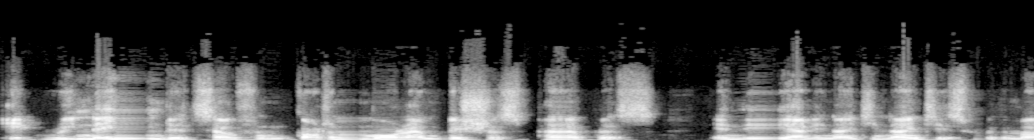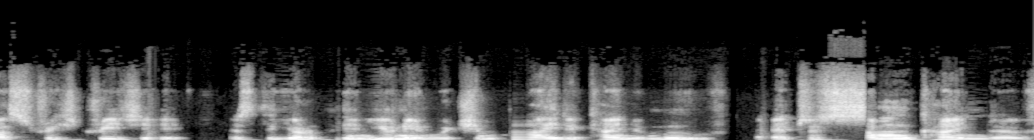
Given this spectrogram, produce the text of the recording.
it renamed itself and got a more ambitious purpose in the early 1990s with the Maastricht Treaty as the European Union, which implied a kind of move uh, to some kind of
